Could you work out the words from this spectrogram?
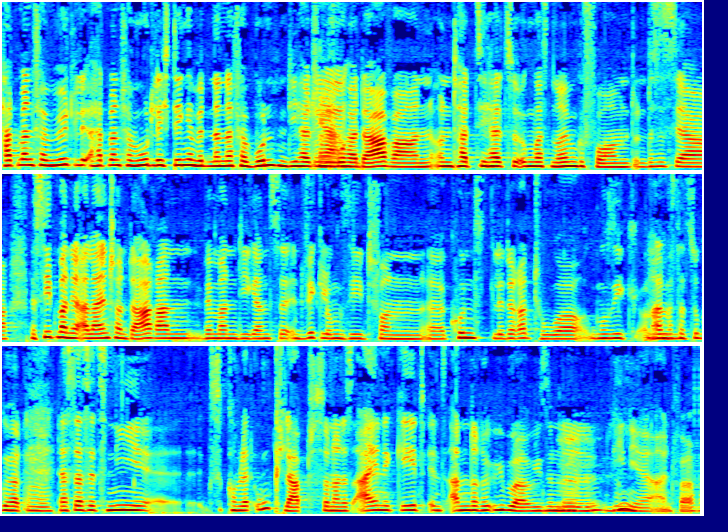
hat man vermutlich, hat man vermutlich Dinge miteinander verbunden, die halt schon Ja. vorher da waren und hat sie halt zu irgendwas Neuem geformt. Und das ist ja, das sieht man ja allein schon daran, wenn man die ganze Entwicklung sieht von äh, Kunst, Literatur, Musik und allem, was dazugehört, dass das jetzt nie äh, komplett umklappt, sondern das eine geht ins andere über, wie so eine Linie einfach.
